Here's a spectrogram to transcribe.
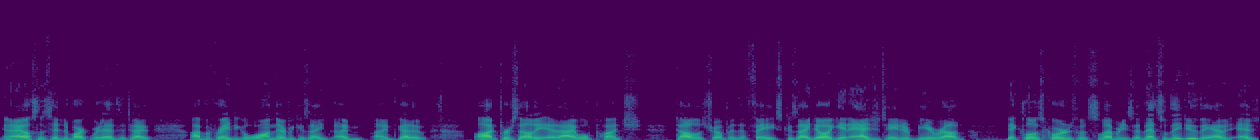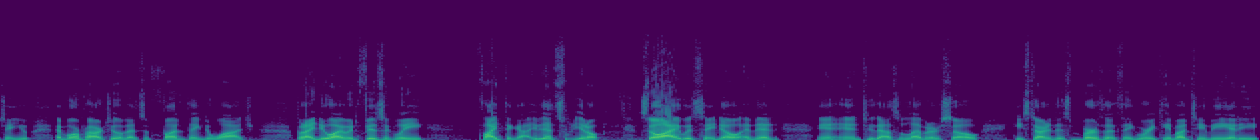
And I also said to Mark Burnett at the time, I'm afraid to go on there because I, I'm, I've got an odd personality and I will punch Donald Trump in the face because I know I get agitated being around that close quarters with celebrities. And that's what they do. They agitate you. And more power to them. That's a fun thing to watch. But I knew I would physically fight the guy. That's, you know, so I would say no. And then in, in 2011 or so, he started this birther thing where he came on TV and he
